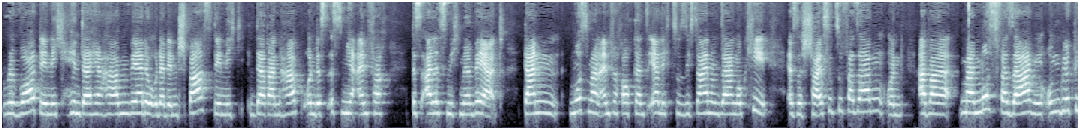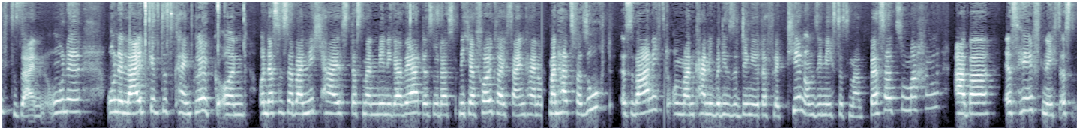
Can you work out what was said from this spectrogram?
Reward, den ich hinterher haben werde oder den Spaß, den ich daran habe. Und es ist mir einfach das alles nicht mehr wert dann muss man einfach auch ganz ehrlich zu sich sein und sagen, okay, es ist scheiße zu versagen und aber man muss versagen, um glücklich zu sein. Ohne, ohne Leid gibt es kein Glück und, und dass es aber nicht heißt, dass man weniger wert ist oder nicht erfolgreich sein kann. Man hat es versucht, es war nicht und man kann über diese Dinge reflektieren, um sie nächstes Mal besser zu machen, aber es hilft nichts. Es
